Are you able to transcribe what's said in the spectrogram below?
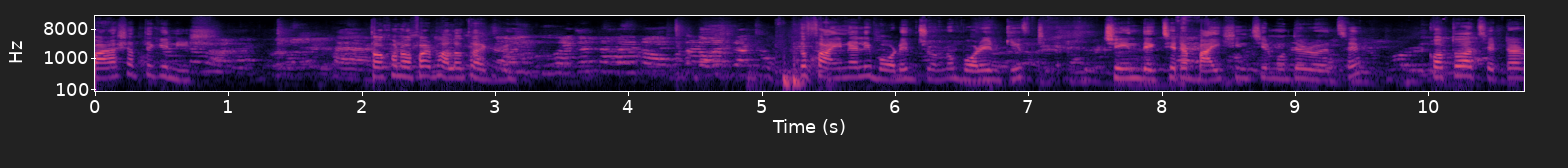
বারাসাত থেকে নিস। তখন অফার ভালো থাকবে। তো ফাইনালি বরের জন্য বরের গিফট চেন দেখছি এটা বাইশ ইঞ্চির মধ্যে রয়েছে। কত আছে? এটার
